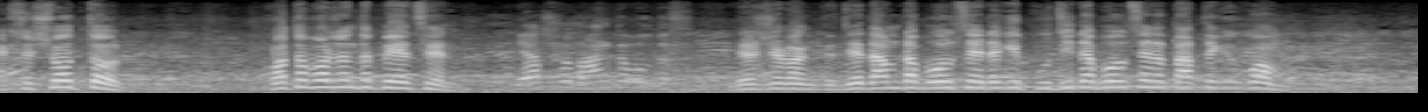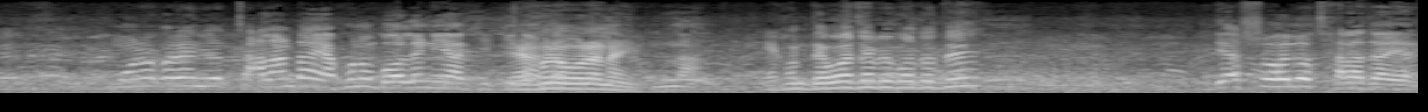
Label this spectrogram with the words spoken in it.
একশো সত্তর। কত পর্যন্ত পেয়েছেন? দেড়শো ভাঙতে বলতেছে। দেড়শো ভাঙতে। যে দামটা বলছে এটা কি পুঁজিটা বলছে না তার থেকে কম? মনে করেন যে চালানটা এখনও বলেনি আর কি। এখনও বলা নাই? না। এখন দেওয়া যাবে কততে? দেড়শো হলেও ছাড়া যায় আর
